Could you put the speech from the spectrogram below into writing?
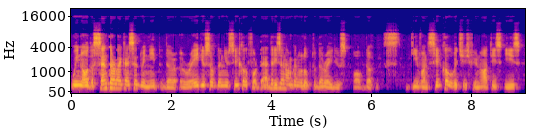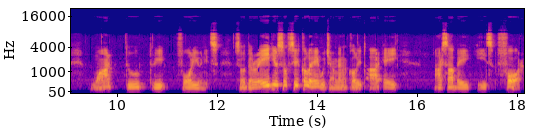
we know the center like I said we need the radius of the new circle. For that reason I'm going to look to the radius of the given circle which if you notice is 1 2 3 4 units. So the radius of circle A which I'm going to call it RA R sub A is 4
